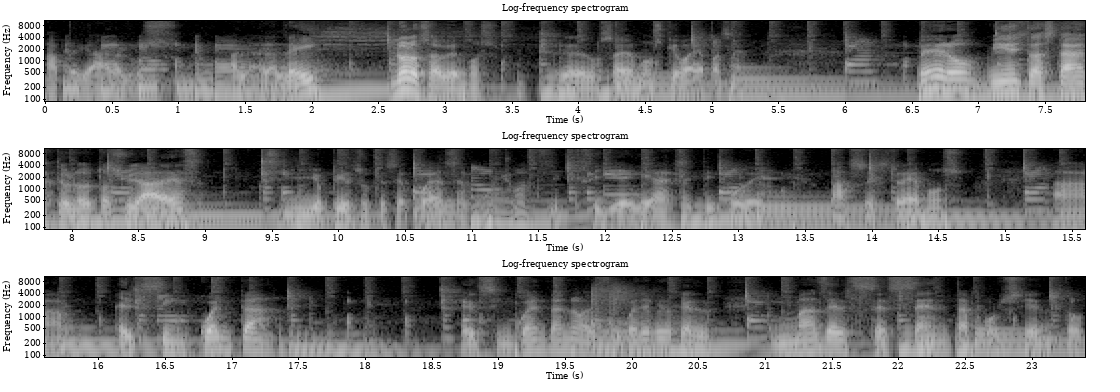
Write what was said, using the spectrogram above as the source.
a pegar a, los, a, la, ley. No lo sabemos, no sabemos qué vaya a pasar. Pero mientras tanto, en otras ciudades, sí yo pienso que se puede hacer mucho antes de que se llegue a ese tipo de pasos extremos. el 50, el 50 no, el 50 yo pienso que el, más del 60%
